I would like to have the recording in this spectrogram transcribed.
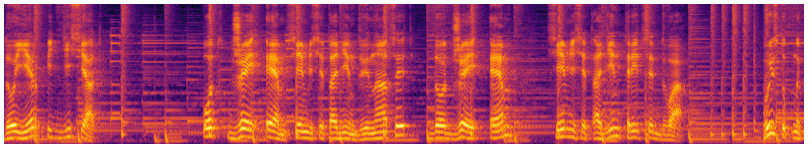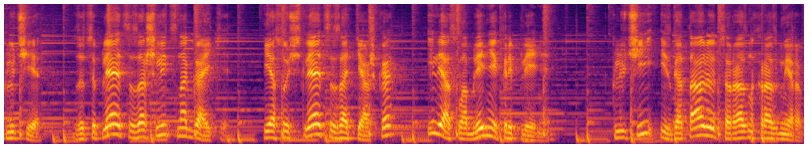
до ER50. От JM7112 до JM7132. Выступ на ключе зацепляется за шлиц на гайке и осуществляется затяжка или ослабление крепления. Ключи изготавливаются разных размеров.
